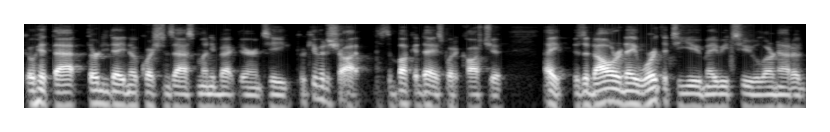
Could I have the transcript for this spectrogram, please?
Go hit that 30 day, no questions asked, money back guarantee. Go give it a shot. It's a buck a day is what it costs you. Hey, is a dollar a day worth it to you? Maybe to learn how to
